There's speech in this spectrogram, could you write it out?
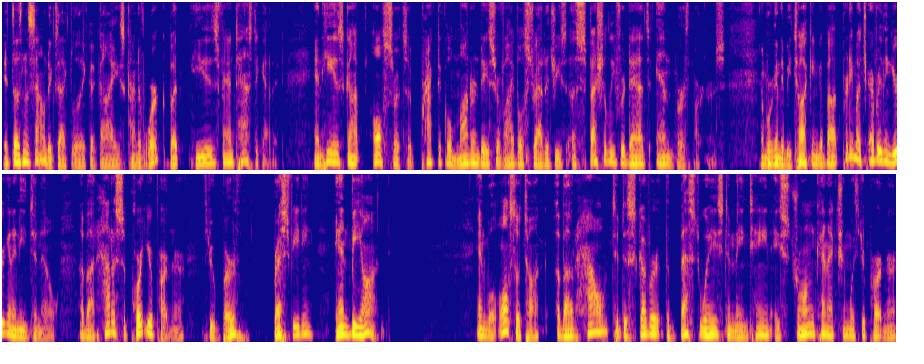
It doesn't sound exactly like a guy's kind of work, but he is fantastic at it. And he has got all sorts of practical modern day survival strategies, especially for dads and birth partners. And we're going to be talking about pretty much everything you're going to need to know about how to support your partner through birth, breastfeeding, and beyond. And we'll also talk about how to discover the best ways to maintain a strong connection with your partner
